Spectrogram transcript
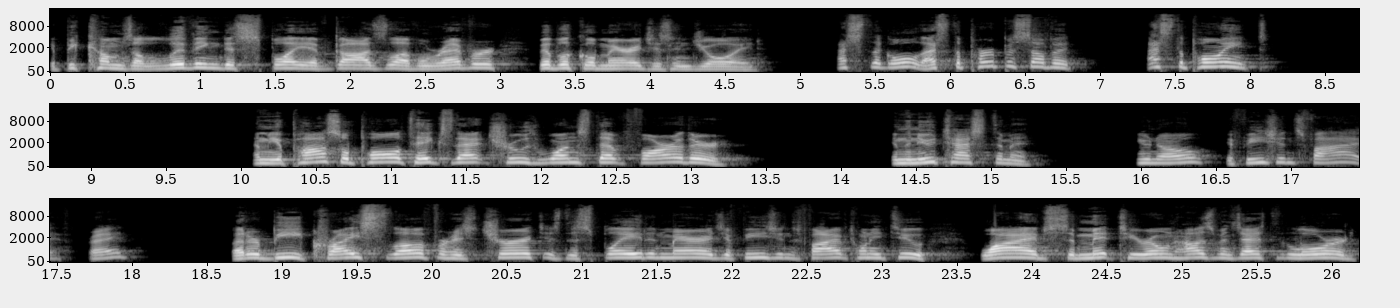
It becomes a living display of God's love wherever biblical marriage is enjoyed. That's the goal. That's the purpose of it. That's the point. And the Apostle Paul takes that truth one step farther in the New Testament. You know, Ephesians 5, right? Letter B, Christ's love for his church is displayed in marriage. Ephesians 5:22. Wives, submit to your own husbands as to the Lord,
